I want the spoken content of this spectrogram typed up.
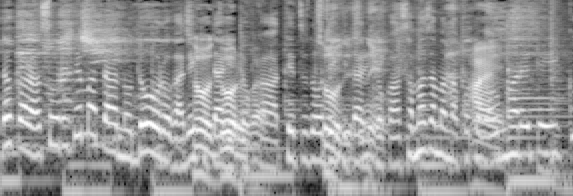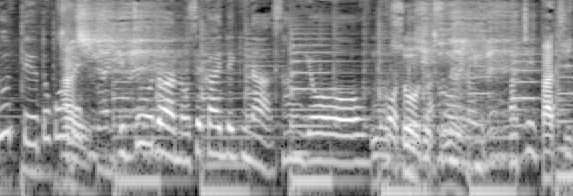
だからそれでまたあの道路ができたりとか鉄道できたりとかさまざまなことが生まれていくっていうところで、はい、ちょうどあの世界的な産業復興っていうそういうのにバチッバチッ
